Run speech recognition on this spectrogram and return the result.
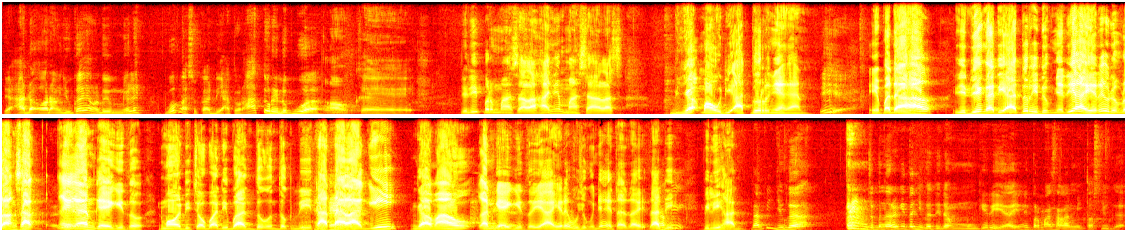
Ya ada orang juga yang lebih memilih, gue nggak suka diatur-atur hidup gue. Oke. Jadi permasalahannya masalah nggak mau diaturnya kan? Iya. Ya padahal ya dia nggak diatur hidupnya dia akhirnya udah belangsak, Iya. ya kan kayak gitu. Mau dicoba dibantu untuk ditata lagi nggak mau kan kayak gitu ya. Akhirnya ujung-ujungnya ya tadi, tadi pilihan. Tapi juga sebenarnya kita juga tidak memungkiri ya, ini permasalahan mitos juga.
